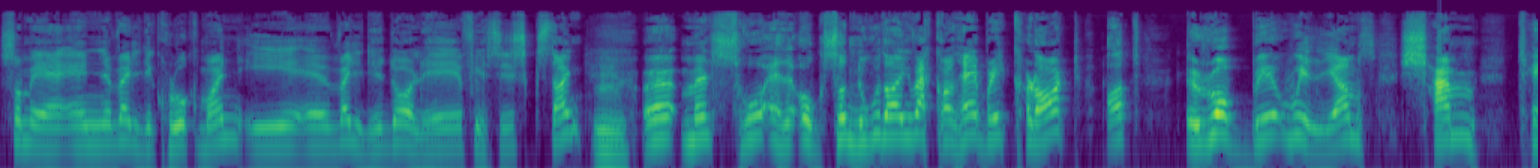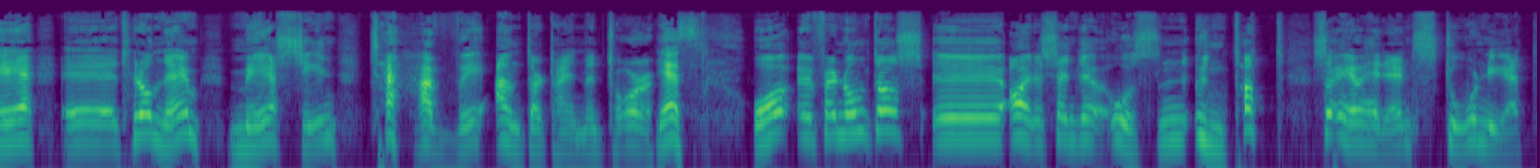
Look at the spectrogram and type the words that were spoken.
som er en veldig klok mann i eh, veldig dårlig fysisk stand. Mm. men så er det også nå da i vekkene her blitt klart at Robbie Williams kommer til eh, Trondheim med sin The Heavy Entertainment Tour. Yes. Og eh, for noen av oss, eh, Are Sende Osen unntatt, så er jo dette en stor nyhet.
